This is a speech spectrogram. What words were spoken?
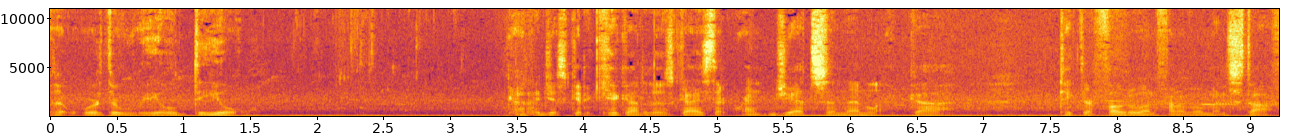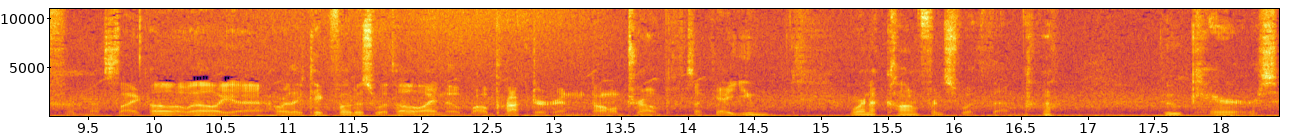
that we're the real deal. God, I just get a kick out of those guys that rent jets and then like uh, take their photo in front of them and stuff. And it's like, oh, well, yeah. Or they take photos with, oh, I know Bob Proctor and Donald Trump. It's like, yeah, you were in a conference with them. Who cares?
